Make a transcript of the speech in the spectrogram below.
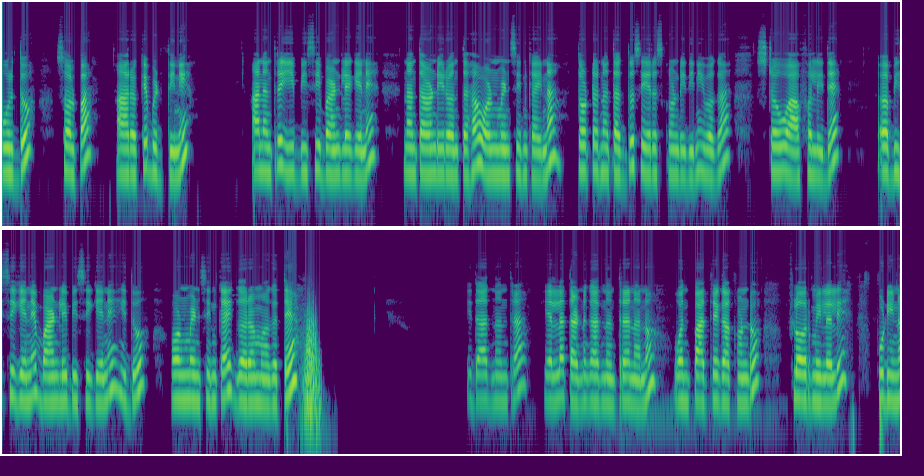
ಹುರಿದು ಸ್ವಲ್ಪ ಆರೋಕ್ಕೆ ಬಿಡ್ತೀನಿ. ಆನಂತರ ಈ ಬಿಸಿ ಬಾಣಲೆಗೆ ನಾನು ತಗೊಂಡಿರೋಂತಹ ಒಣಮೆಣ್ಸಿನ್ಕಾಯಿನ ತೊಟ್ಟನ್ನು ತೆಗೆದು ಸೇರಿಸ್ಕೊಂಡಿದ್ದೀನಿ ಇವಾಗ ಸ್ಟವ್ ಆಫಲ್ಲಿದೆ. ಬಿಸಿಗೇನೆ, ಬಾಣಲಿ ಬಿಸಿಗೇನೆ ಇದು ಒಣಮೆಣ್ಸಿನ್ಕಾಯಿ ಗರಮ್ ಆಗುತ್ತೆ. ಇದಾದ ನಂತರ, ಎಲ್ಲ ತಣ್ಣಗಾದ ನಂತರ ನಾನು ಒಂದು ಪಾತ್ರೆಗೆ ಹಾಕ್ಕೊಂಡು ಫ್ಲೋರ್ ಮಿಲ್ಲಲ್ಲಿ ಪುಡಿನ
